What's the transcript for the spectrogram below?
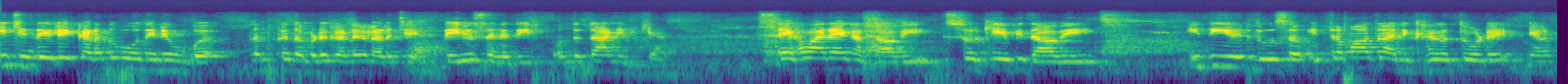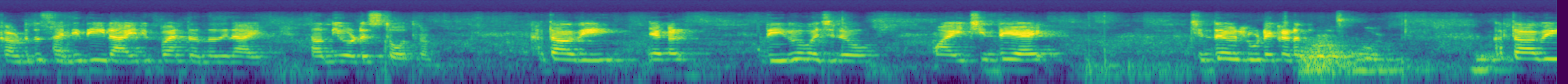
ഈ ചിന്തയിലേക്ക് കടന്നു പോകുന്നതിന് മുമ്പ് നമുക്ക് നമ്മുടെ കണ്ണുകൾ അടച്ച് ദൈവസന്നിധിയിൽ ഒന്ന് താണിരിക്കാം. സ്നേഹവാനായ കർത്താവേ സ്വർഗീയ പിതാവേ ഇത് ഈ ഒരു ദിവസം ഇത്രമാത്രം അനുഗ്രഹത്തോടെ ഞങ്ങൾക്ക് അവിടുത്തെ സന്നിധിയിലായിരിക്കാൻ തന്നതിനായി നന്ദിയോടെ സ്തോത്രം. കർത്താവെ ഞങ്ങൾ ദൈവവചനവുമായി ചിന്തയായി ചിന്തകളിലൂടെ കടന്നു പോകുമ്പോൾ കർത്താവെ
